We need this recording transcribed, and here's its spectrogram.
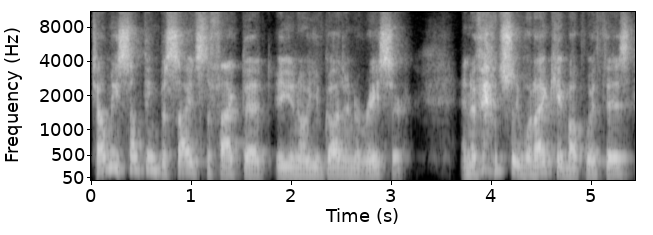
Tell me something besides the fact that you know you've got an eraser. And eventually what i came up with is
